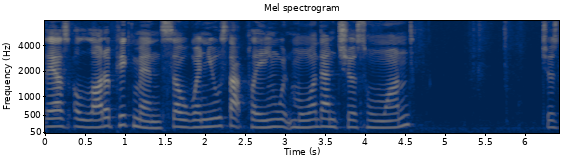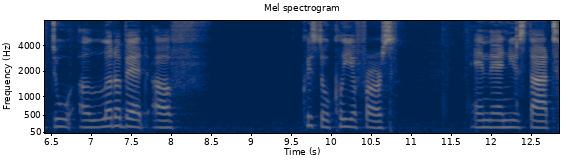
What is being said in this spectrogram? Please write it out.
there's a lot of pigment. So when you start playing with more than just one just do a little bit of crystal clear first and then you start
